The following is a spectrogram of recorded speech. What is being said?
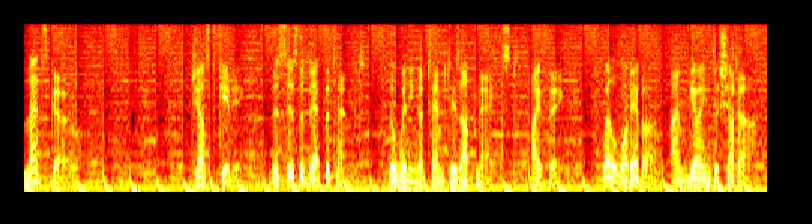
Let's go. Just kidding. This is the death attempt. The winning attempt is up next, I think. Well whatever, I'm going to shut up.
